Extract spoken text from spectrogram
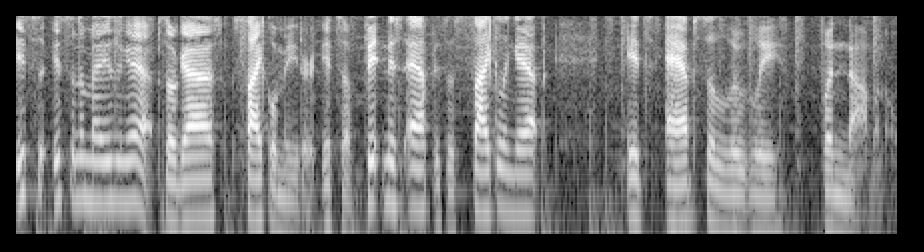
it's it's an amazing app. So guys, Cyclemeter. It's a fitness app, it's a cycling app. It's absolutely phenomenal.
